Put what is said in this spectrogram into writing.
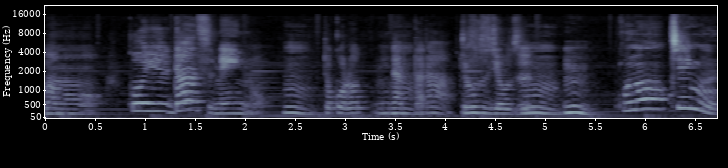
あのこういうダンスメインのうん。ところになったら上手上手、うん。うん。このチーム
